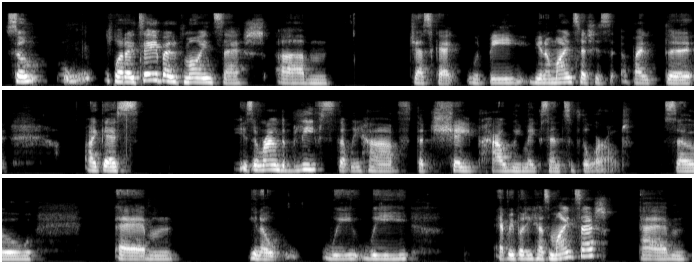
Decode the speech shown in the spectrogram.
So, what I'd say about mindset, um, Jessica, would be, you know, mindset is about the, I guess, is around the beliefs that we have that shape how we make sense of the world. So, um, you know, we we everybody has mindset. Um,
